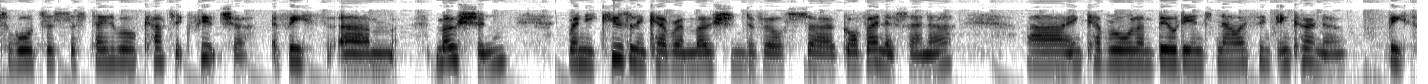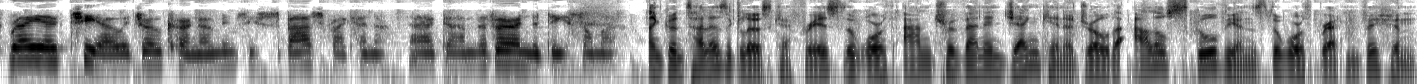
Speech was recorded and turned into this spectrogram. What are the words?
towards a sustainable Celtic future. Avith um, motion, when you in Kever motion de vos uh, Govenisena, uh, in Keverall and buildings now I think in Kerno. Bydd rei tio i dro Kerno nins i spas frag hynna ag um, the ver na di summer. And Guntellas a glos Kefris, the worth and Trevenin Jenkin a dro the Allo Sculvians the worth Breton Vichen.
